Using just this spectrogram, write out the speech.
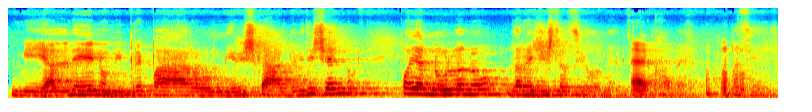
Mi alleno, mi preparo, mi riscaldo via dicendo, poi annullano la registrazione. Ecco. Vabbè, pazienza.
